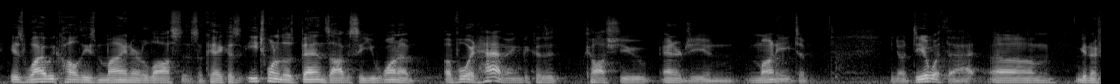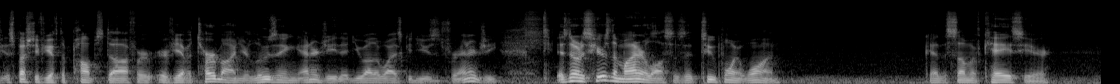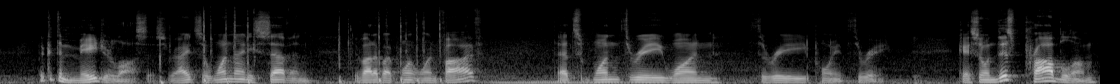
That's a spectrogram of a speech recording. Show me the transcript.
is why we call these minor losses, okay? Because each one of those bends, obviously, you want to avoid having because it costs you energy and money to, you know, deal with that. Um, you know, if, especially if you have to pump stuff or, or if you have a turbine, you're losing energy that you otherwise could use for energy. Is notice here's the minor losses at 2.1. Okay, the sum of k's here. Look at the major losses, right? So 197 divided by 0.15, that's 1313.3. Okay, so in this problem,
